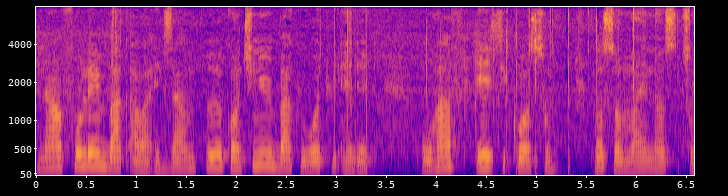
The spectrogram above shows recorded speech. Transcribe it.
Now following back our example continuing back with what we ended we have a is equals to plus or minus 2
